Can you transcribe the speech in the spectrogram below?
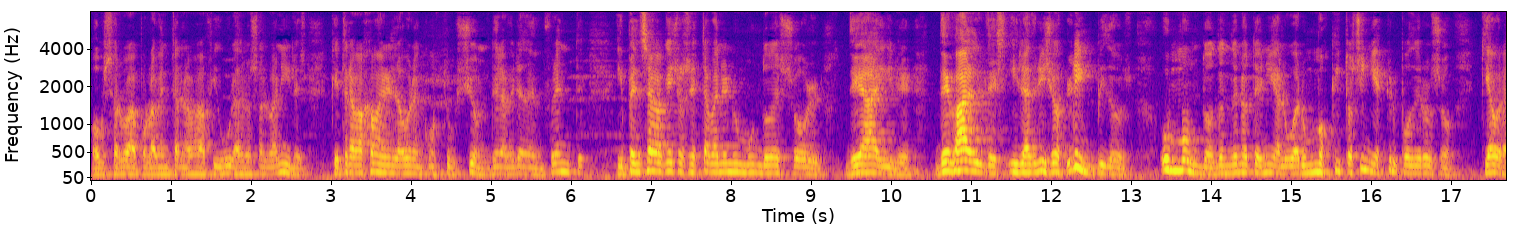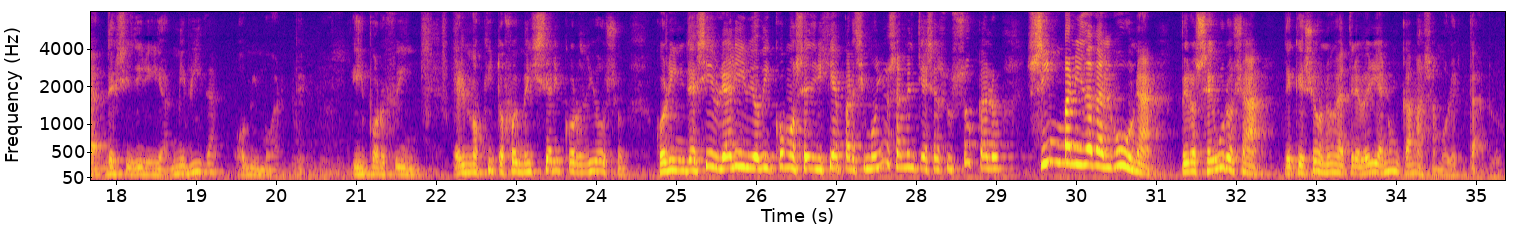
Observaba por la ventana las figuras de los albaniles que trabajaban en la obra en construcción de la vereda de enfrente y pensaba que ellos estaban en un mundo de sol, de aire, de baldes y ladrillos límpidos, un mundo donde no tenía lugar un mosquito siniestro y poderoso que ahora decidiría mi vida o mi muerte. Y por fin, el mosquito fue misericordioso. Con indecible alivio vi cómo se dirigía parsimoniosamente hacia su zócalo, sin vanidad alguna, pero seguro ya de que yo no me atrevería nunca más a molestarlo.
